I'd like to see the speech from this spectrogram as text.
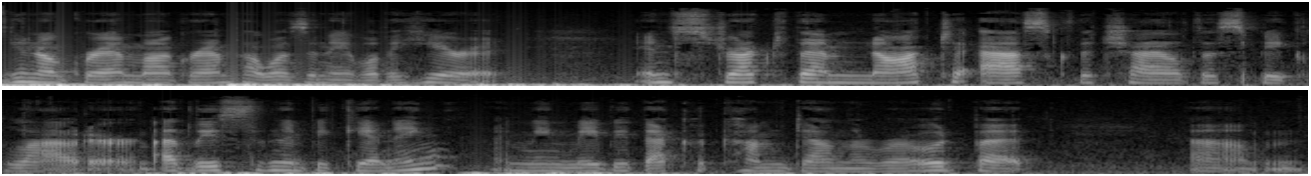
you know, grandma, grandpa wasn't able to hear it, instruct them not to ask the child to speak louder. At least in the beginning. I mean, maybe that could come down the road, but. Um,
